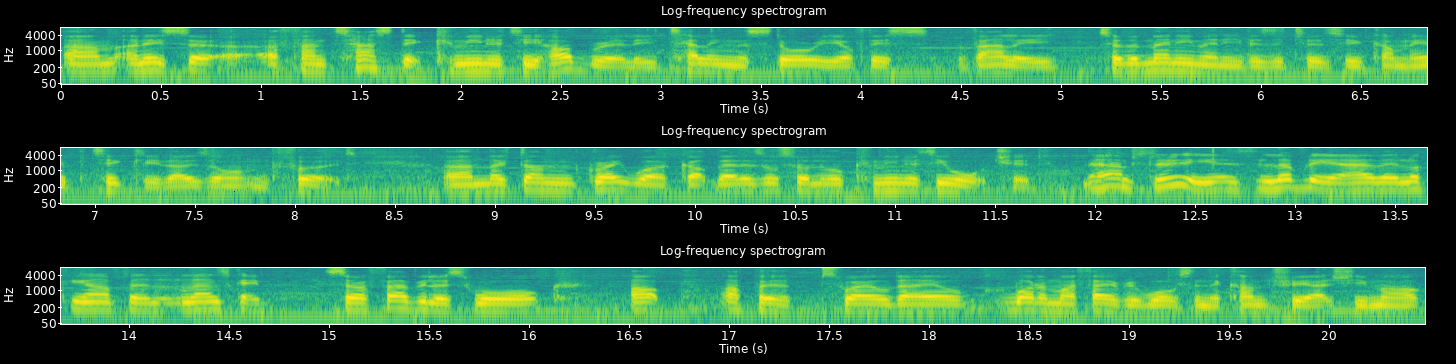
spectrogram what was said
Um, and it's a, a fantastic community hub, really, telling the story of this valley to the many, many visitors who come here, particularly those on foot. Um, they've done great work up there. There's also a little community orchard. Absolutely, it's lovely how they're looking after the landscape. So a fabulous walk up Upper Swaledale. One of my favourite walks in the country, actually, Mark.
